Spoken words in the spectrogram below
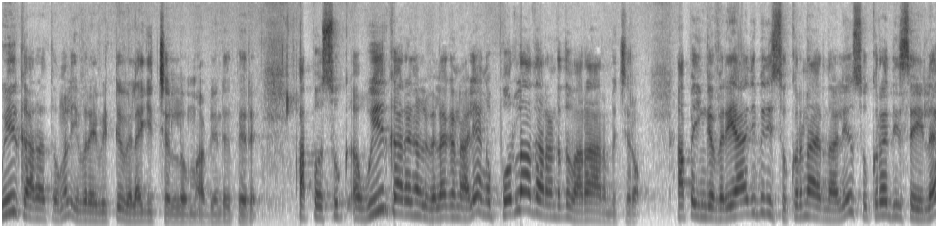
உயிர்காரத்துவங்கள் இவரை விட்டு விலகி செல்லும் அப்படின்றது பேர். அப்போ சுக் உயிர்காரங்கள் விலகினாலே அங்கே பொருளாதாரன்றது வர ஆரம்பிச்சிடும் அப்போ இங்கே விரையாதிபதி சுக்கரனாக இருந்தாலையும் சுக்கிர திசையில்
